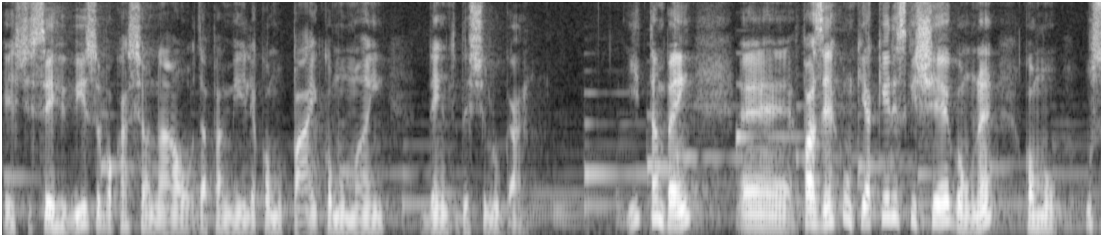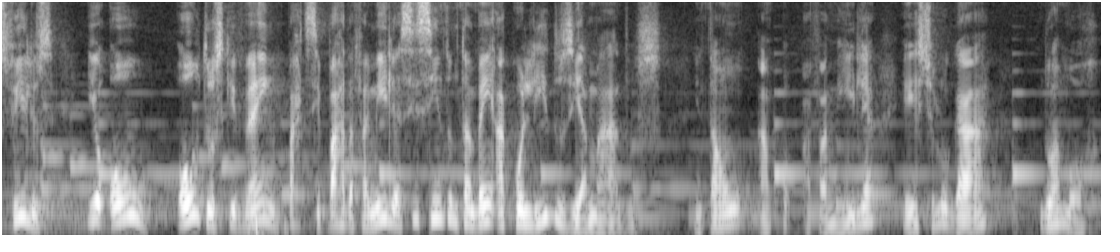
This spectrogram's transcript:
este serviço vocacional da família como pai, como mãe dentro deste lugar. E também é, fazer com que aqueles que chegam, né, como os filhos, e, ou outros que vêm participar da família, se sintam também acolhidos e amados. Então, a, a família é este lugar do amor,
